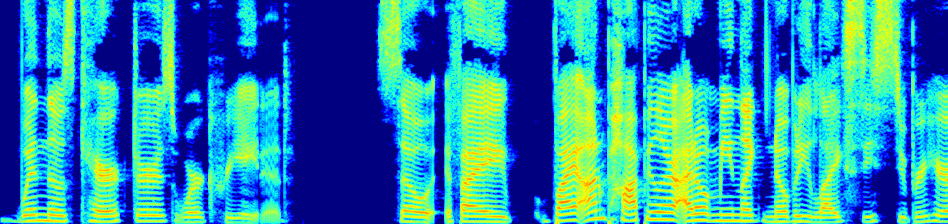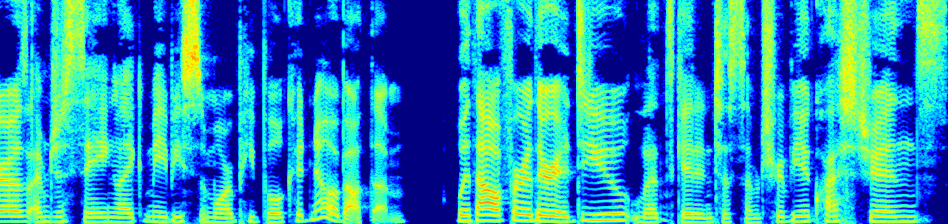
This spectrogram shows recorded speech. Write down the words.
when those characters were created. So if I by unpopular, I don't mean like nobody likes these superheroes. I'm just saying like maybe some more people could know about them. Without further ado, let's get into some trivia questions.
